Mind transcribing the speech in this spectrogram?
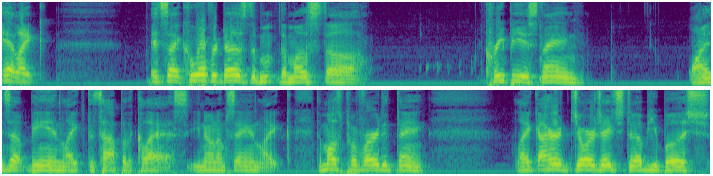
Yeah, like it's like whoever does the the most uh creepiest thing winds up being like the top of the class. You know what I'm saying? Like the most perverted thing. Like I heard George H.W. Bush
